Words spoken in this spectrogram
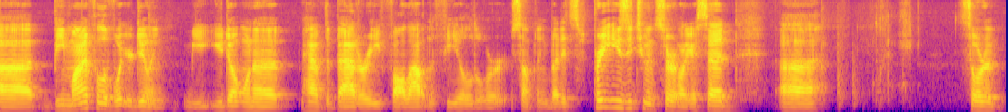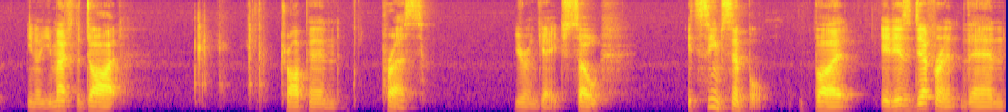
Uh, be mindful of what you're doing. You, you don't want to have the battery fall out in the field or something, but it's pretty easy to insert. Like I said, uh, sort of, you know, you match the dot, drop in, press, you're engaged. So it seems simple, but it is different than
